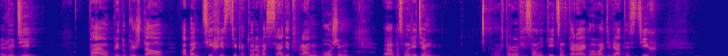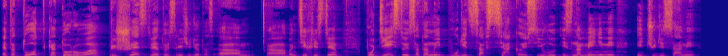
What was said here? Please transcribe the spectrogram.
людей. Павел предупреждал об антихристе, который воссядет в храме Божьем. Э, посмотрите, 2 Фессалоникийцам, 2 глава, 9 стих. Это тот, которого пришествие, то есть речь идет о, об антихристе, по действию сатаны будет со всякою силой и знамениями и чудесами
